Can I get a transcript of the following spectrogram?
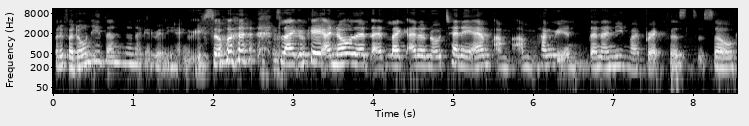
But if I don't eat then then I get really hungry. So it's like, okay, I know that at like I don't know 10 a.m. I'm I'm hungry and then I need my breakfast. So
